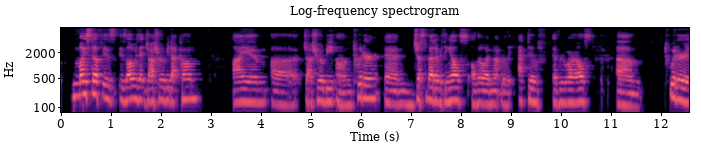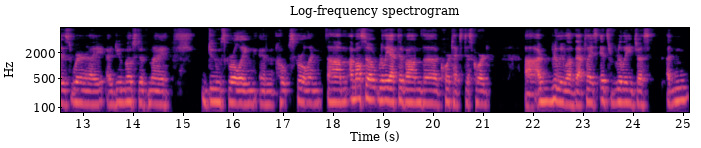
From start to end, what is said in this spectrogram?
my stuff is is always at joshroby.com. I am uh, Josh Roby on Twitter and just about everything else, although I'm not really active everywhere else. Um, Twitter is where I, I do most of my doom scrolling and hope scrolling. Um, I'm also really active on the Cortex Discord. Uh, I really love that place. It's really just a n-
